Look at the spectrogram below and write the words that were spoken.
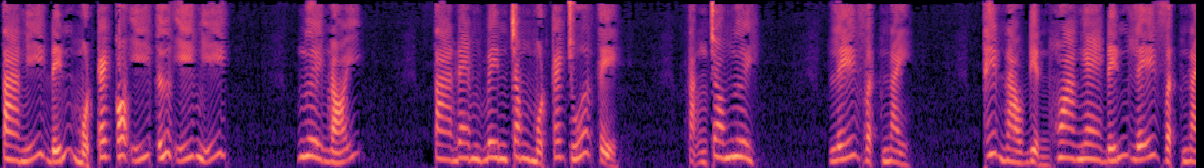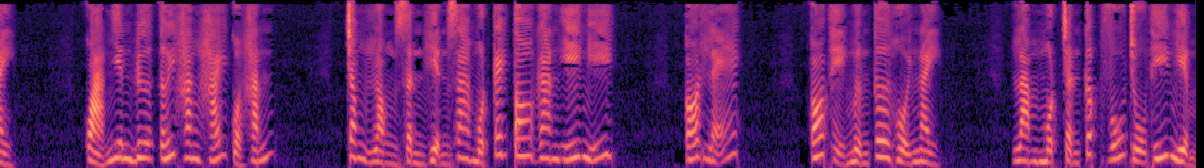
Ta nghĩ đến một cái có ý tứ ý nghĩ. Ngươi nói. Ta đem bên trong một cái chúa tể. Tặng cho ngươi. Lễ vật này. Thế nào điển hoa nghe đến lễ vật này. Quả nhiên đưa tới hăng hái của hắn. Trong lòng dần hiện ra một cách to gan ý nghĩ. Có lẽ. Có thể mượn cơ hội này. Làm một trận cấp vũ trụ thí nghiệm.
